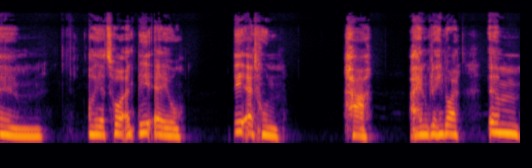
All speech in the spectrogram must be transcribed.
Øhm, og jeg tror, at det er jo, det at hun har, ej, nu bliver jeg helt berørt, øhm,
